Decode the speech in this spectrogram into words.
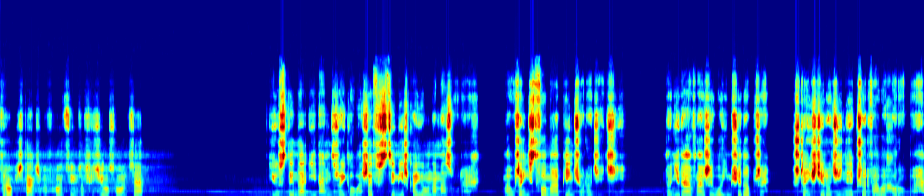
zrobić tak, żeby w końcu im zaświeciło słońce. Justyna i Andrzej Gołaszewscy mieszkają na Mazurach. Małżeństwo ma pięcioro dzieci. Do niedawna żyło im się dobrze. Szczęście rodziny przerwała choroba.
